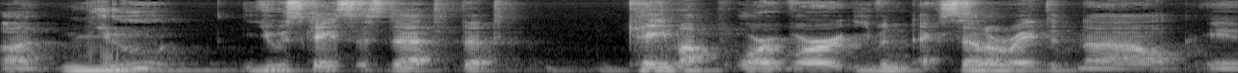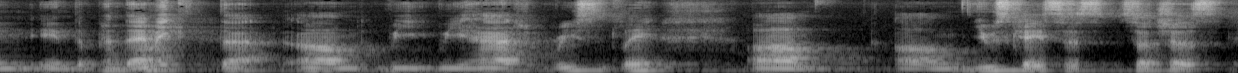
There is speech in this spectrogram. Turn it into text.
uh, new use cases that that came up or were even accelerated now in in the pandemic that um, we we had recently. Um, um, use cases such as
